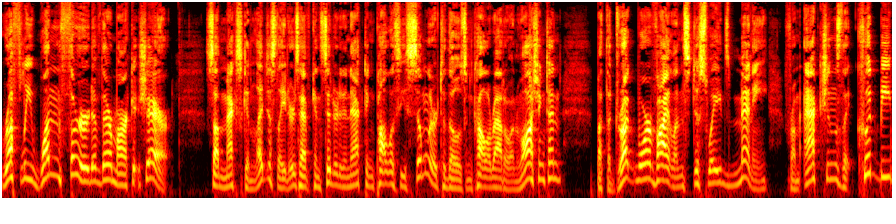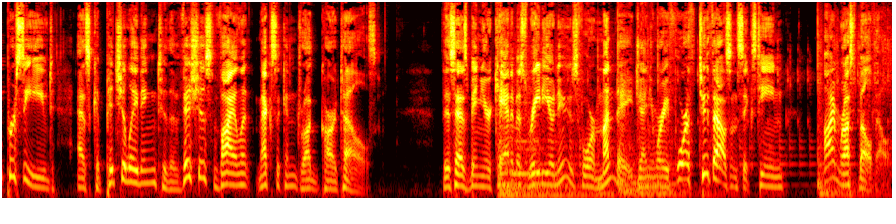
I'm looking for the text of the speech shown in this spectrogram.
roughly one third of their market share. Some Mexican legislators have considered enacting policies similar to those in Colorado and Washington, but the drug war violence dissuades many from actions that could be perceived as capitulating to the vicious, violent Mexican drug cartels. This has been your Cannabis Radio News for Monday, January 4th, 2016. I'm Russ Belville.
